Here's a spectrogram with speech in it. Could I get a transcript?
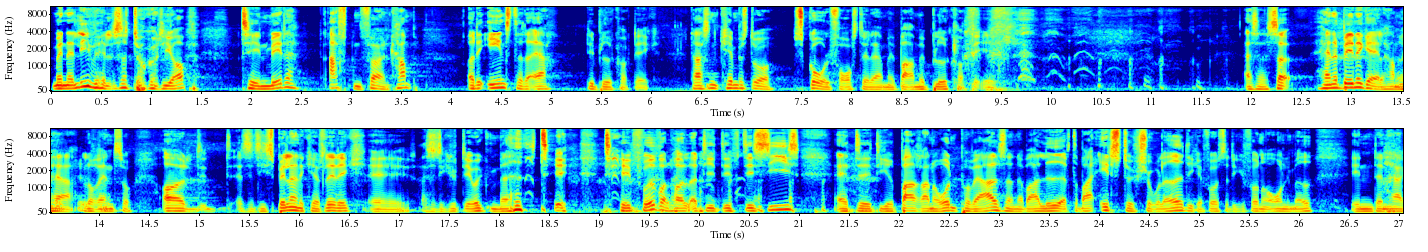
Men alligevel så dukker de op til en middag aften før en kamp, og det eneste, der er, det er blødkogte æg. Der er sådan en kæmpe stor skål, forestiller jeg med, bare med blødkogte æg. Altså, så han er bindegal, ham her, Lorenzo. Og altså, de spillerne kan jo slet ikke... Øh, altså, det, det er jo ikke mad til, til et fodboldhold, og det de, de siges, at øh, de bare render rundt på værelserne og bare leder efter bare et stykke chokolade, de kan få, så de kan få noget ordentligt mad, inden den her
